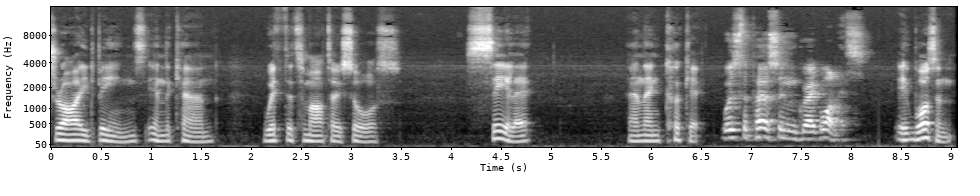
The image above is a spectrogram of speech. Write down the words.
dried beans in the can with the tomato sauce, seal it, and then cook it. Was the person Gregg Wallace? It wasn't.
